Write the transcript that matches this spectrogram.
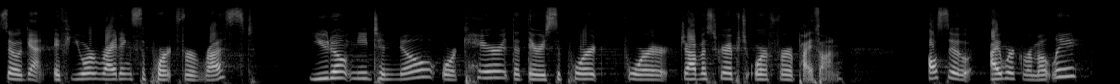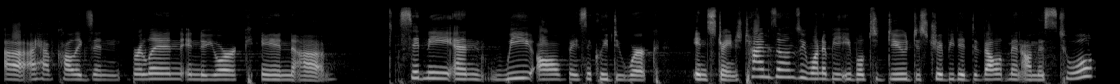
So again, if you're writing support for Rust, you don't need to know or care that there is support for JavaScript or for Python. Also, I work remotely. Uh, I have colleagues in Berlin, in New York, in uh, Sydney, and we all basically do work in strange time zones. We want to be able to do distributed development on this tool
